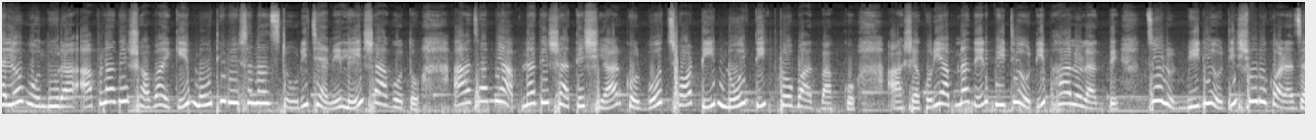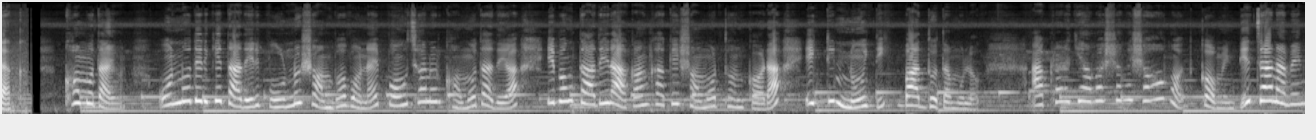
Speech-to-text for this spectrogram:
হ্যালো বন্ধুরা, আপনাদের সবাইকে মোটিভেশনাল স্টোরি চ্যানেলে স্বাগত। আজ আমি আপনাদের সাথে শেয়ার করব ছটি নৈতিক প্রবাদ বাক্য। আশা করি আপনাদের ভিডিওটি ভালো লাগবে। চলুন ভিডিওটি শুরু করা যাক। ক্ষমতায়ন। অন্যদেরকে তাদের পূর্ণ সম্ভাবনায় পৌঁছানোর ক্ষমতা দেয়া এবং তাদের আকাঙ্ক্ষাকে সমর্থন করা একটি নৈতিক বাধ্যতামূলক। আপনারা কি আমার সঙ্গে সহমত? কমেন্টে জানাবেন।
